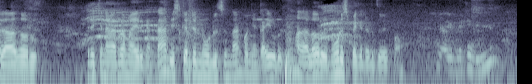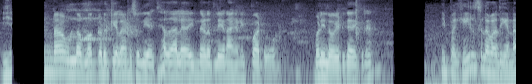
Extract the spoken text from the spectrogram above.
ஏதாவது ஒரு பிரச்சனை வர்ற மாதிரி இருக்கண்டா பிஸ்கட்டு நூடுல்ஸும் தான் கொஞ்சம் கை கொடுக்கும். அதால் ஒரு நூடுல்ஸ் பேக்கெட் எடுத்து வைப்போம். ஏன்டா உள்ள ப்ளக் எடுக்கலான்னு சொல்லியாச்சு? அதால் இந்த இடத்துலையே நாங்கள் நிப்பாட்டுவோம். வெளியில் போயிட்டு கேட்குறேன் இப்போ ஹீல்ஸில் பார்த்தீங்கன்னா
